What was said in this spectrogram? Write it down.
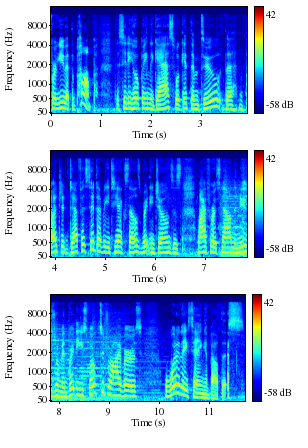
for you at the pump. The city hoping the gas will get them through the budget deficit. WTXL's Brittany Jones is live for us now in the newsroom. And Brittany, you spoke to drivers. What are they saying about this?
